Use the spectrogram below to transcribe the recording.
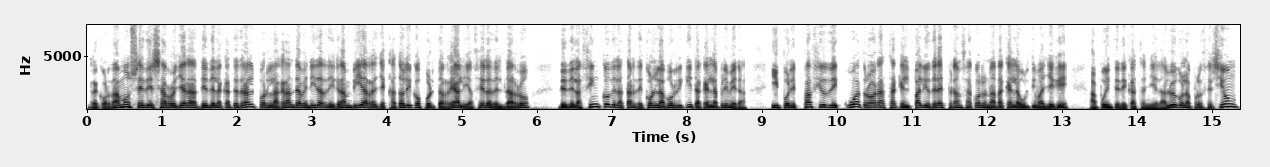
recordamos, se desarrollará desde la Catedral por la grande avenida de Gran Vía, Reyes Católicos, Puerta Real y Acera del Darro, desde las 5 de la tarde con la borriquita, que es la primera, y por espacio de cuatro horas hasta que el palio de la Esperanza Coronada, que es la última, llegue a Puente de Castañeda. Luego la procesión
